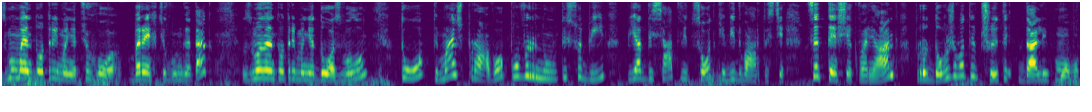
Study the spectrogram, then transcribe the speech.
З моменту отримання цього берехтюгунга, так з моменту отримання дозволу, то ти маєш право повернути собі 50% від вартості. Це теж як варіант продовжувати вчити далі мову.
